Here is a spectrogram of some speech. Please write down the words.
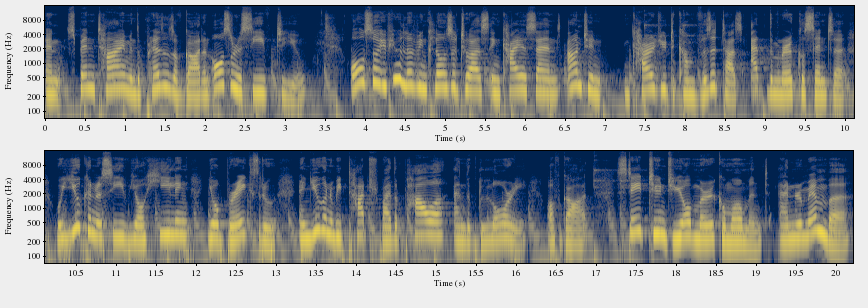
and spend time in the presence of God and also receive to you. Also, if you're living closer to us in Kya Sands, I want to encourage you to come visit us at the Miracle Center where you can receive your healing, your breakthrough, and you're going to be touched by the power and the glory of God. Stay tuned to your miracle moment and remember,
